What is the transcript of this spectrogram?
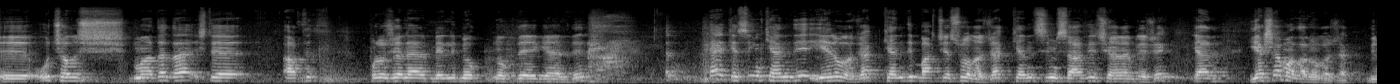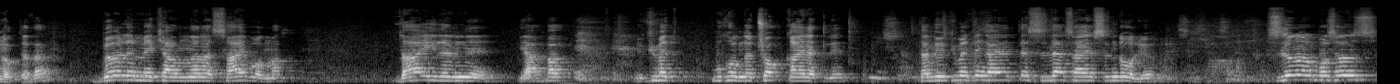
Ee, o çalışmada da işte artık projeler belli bir nok- noktaya geldi. Herkesin kendi yeri olacak, kendi bahçesi olacak, kendisi misafir çağırabilecek. Yani yaşam alanı olacak bir noktada. Böyle mekanlara sahip olmak, daha iyilerini yapmak, hükümet bu konuda çok gayretli. Tabii hükümetin gayreti de sizler sayesinde oluyor. Sizler olmasanız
